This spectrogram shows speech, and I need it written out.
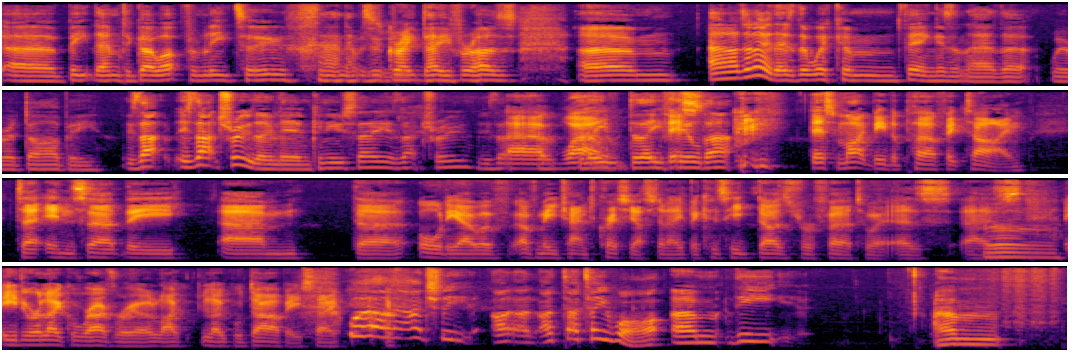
uh, beat them to go up from League Two, and it was a great day for us. Um, and I don't know. There's the Wycombe thing, isn't there? That we're a derby. Is that is that true though, Liam? Can you say is that true? Is that Uh, do they, do they this- feel that? This might be the perfect time to insert the um, the audio of, of me chatting to Chris yesterday because he does refer to it as as Oh. either a local rivalry or like local derby. So Well, if- actually, I, I, I tell you what, um, the um,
